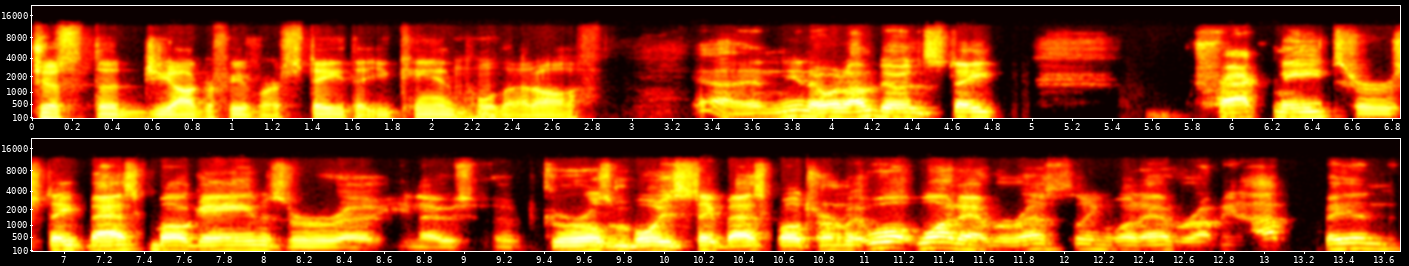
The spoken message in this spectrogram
just the geography of our state that you can pull mm-hmm. that off. Yeah, and you know when I'm doing state track meets or state basketball games or uh, you know girls and boys state basketball tournament, whatever, wrestling, whatever. I mean, I've been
